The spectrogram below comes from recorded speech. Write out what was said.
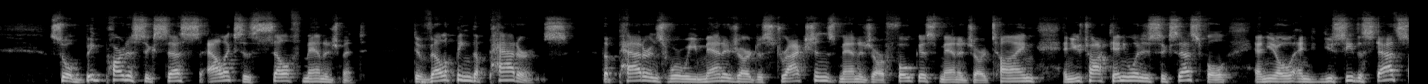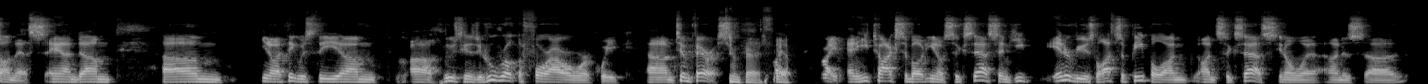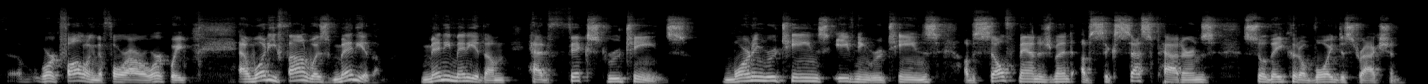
So, a big part of success, Alex, is self management, developing the patterns the patterns where we manage our distractions, manage our focus, manage our time. And you talk to anyone who's successful, and you know, and you see the stats on this. And um, um, you know, I think it was the um, uh, who wrote the Four Hour Work Week? Um, Tim Ferriss. Tim Ferriss. Right. Yeah. Right, and he talks about you know success, and he interviews lots of people on on success. You know, uh, on his uh, work following the Four Hour Work Week, and what he found was many of them, many many of them had fixed routines morning routines, evening routines of self management, of success patterns, so they could avoid distraction.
